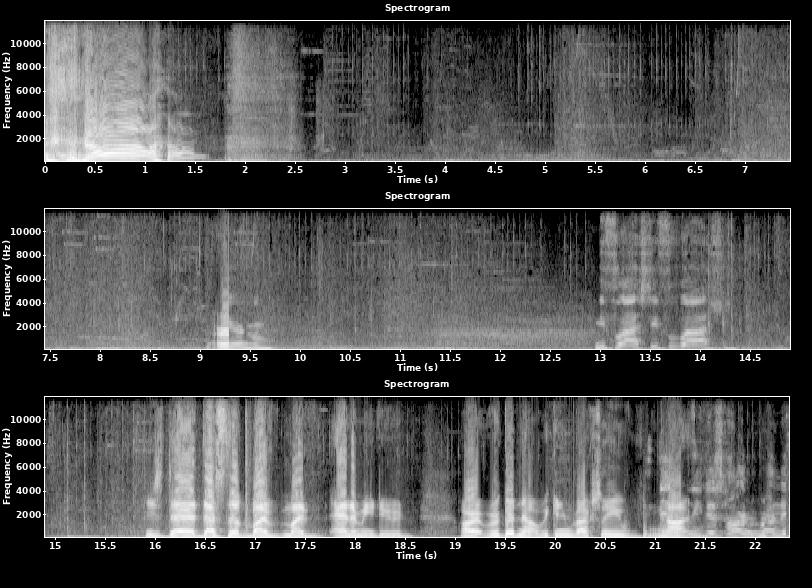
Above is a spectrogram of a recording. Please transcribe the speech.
Ah! Er- care of him. He flashed. He flashed. He's dead. That's the my my enemy, dude. All right, we're good now. We can actually not. We just hard run it.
